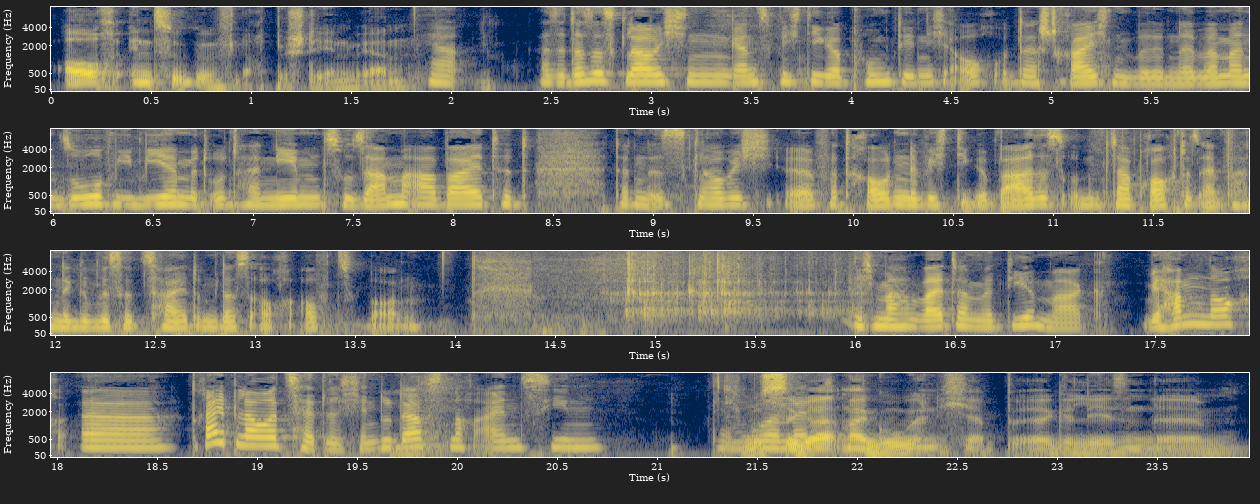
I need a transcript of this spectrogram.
auch in Zukunft noch bestehen werden. Ja. Also das ist, glaube ich, ein ganz wichtiger Punkt, den ich auch unterstreichen würde. Ne? Wenn man so wie wir mit Unternehmen zusammenarbeitet, dann ist, glaube ich, äh, Vertrauen eine wichtige Basis und da braucht es einfach eine gewisse Zeit, um das auch aufzubauen. Ich mache weiter mit dir, Marc. Wir haben noch äh, drei blaue Zettelchen. Du darfst noch einen ziehen. ich musste gerade mal googeln. Ich habe äh, gelesen, ähm,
